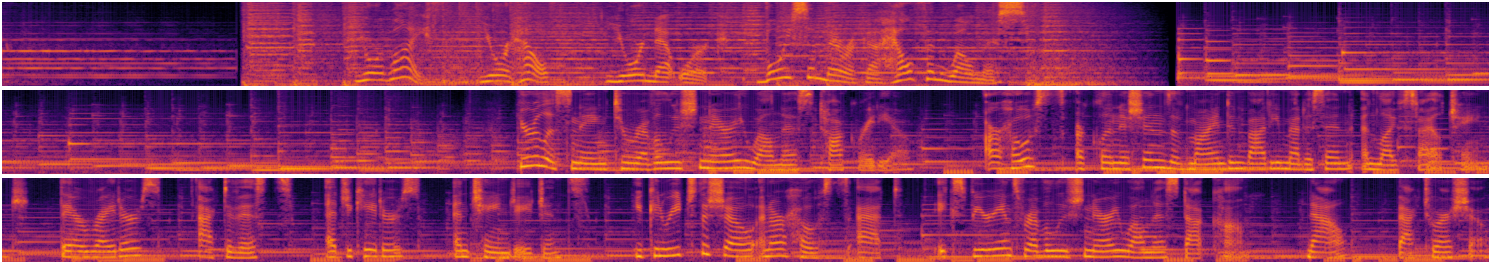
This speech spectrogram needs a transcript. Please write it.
Your life, your health, your network. Voice America Health and Wellness. You're listening to Revolutionary Wellness Talk Radio. Our hosts are clinicians of mind and body medicine and lifestyle change. They are writers, activists, educators, and change agents. You can reach the show and our hosts at experiencerevolutionarywellness.com. Now, back to our show.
